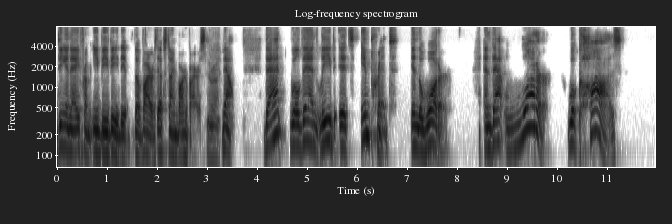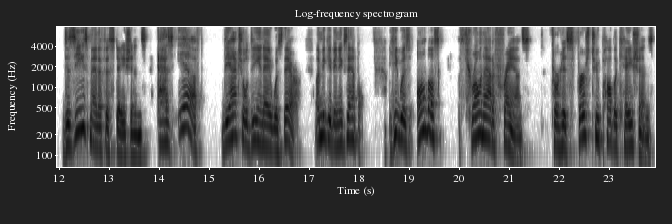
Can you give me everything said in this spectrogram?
DNA from EBV, the, the virus, Epstein Barr virus. Right. Now, that will then leave its imprint in the water. And that water will cause disease manifestations as if the actual DNA was there. Let me give you an example. He was almost thrown out of France for his first two publications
